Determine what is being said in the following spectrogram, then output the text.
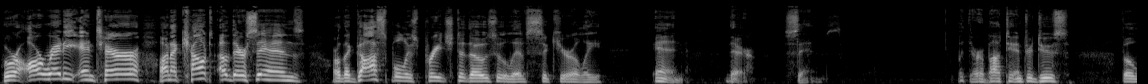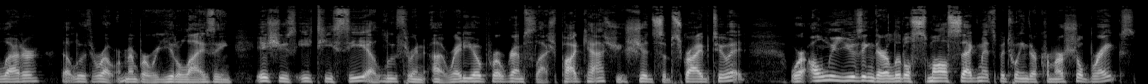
who are already in terror on account of their sins or the gospel is preached to those who live securely in their sins. But they're about to introduce the letter that Luther wrote. Remember, we're utilizing Issues ETC, a Lutheran uh, radio program slash podcast. You should subscribe to it. We're only using their little small segments between their commercial breaks.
